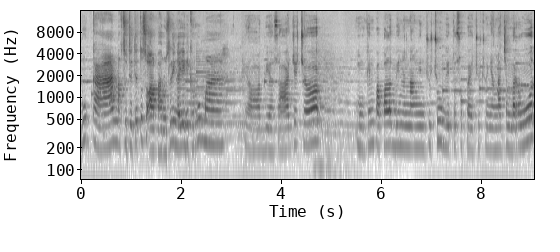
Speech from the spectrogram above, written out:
Bukan, maksud Cece tuh soal Pak Rusli nggak jadi ke rumah. Ya biasa aja cek. Mungkin papa lebih nenangin cucu gitu supaya cucunya nggak cemberut.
